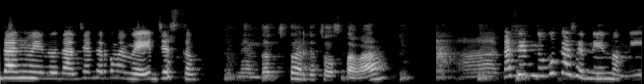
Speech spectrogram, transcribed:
దాన్ని మేము దంచేంత వరకు మేము వెయిట్ చేస్తాం. నేను దంచుతా అంటే చూస్తావా? కాసేపు నువ్వు కాసేపు నేను మమ్మీ.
